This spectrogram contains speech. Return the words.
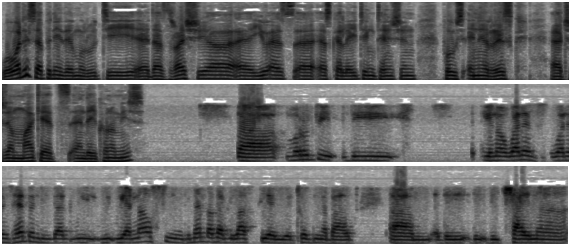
Well, what is happening there, Muruti? Uh, does Russia, U.S. Uh, uh, escalating tension pose any risk to the markets and the economies? Uh, Muruti, the you know what has what has happened is that we, we, we, are now seeing. Remember that last year we were talking about um, the, the, the China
